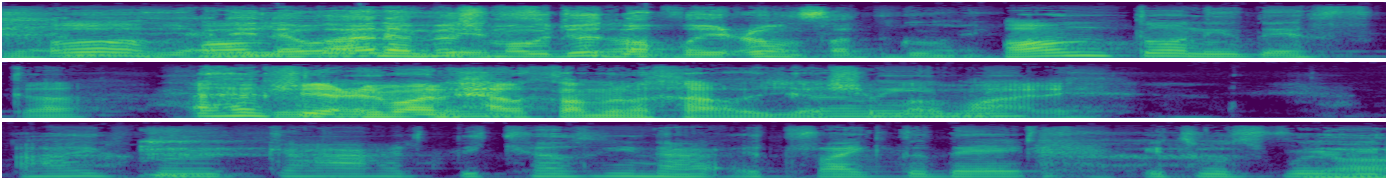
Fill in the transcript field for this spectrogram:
يعني, يعني لو أنا مش موجود بتضيعون صدقوني. انتوني ديسكا. أهم شيء عنوان الحلقة من الخارج يا شباب ما عليه. I forgot because you know it's like today it was really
